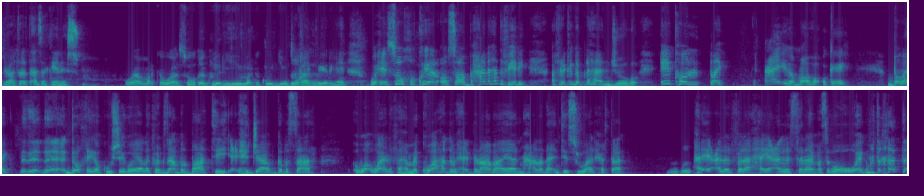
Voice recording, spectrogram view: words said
Dhibaatada taasaa keenayso. Waa marka waa suuqay ku yar yihiin marka kuwa jiimka suuqay ku yar yihiin. Wixii suuqa ku yar oo soo baxana hadda fiiri afrika gabdhahan joogo equal like caa'iga ma aho okay? But like dooqayga kuu sheegaya like for example baati xijaab gabasaar waa la fahmay. Kuwa hadda waxay bilaabayaan maxaa la dhahaa intay surwaal xirtaan. Haya cala alfalaax haya cala alsalaam asagoo u eg mataqaanta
